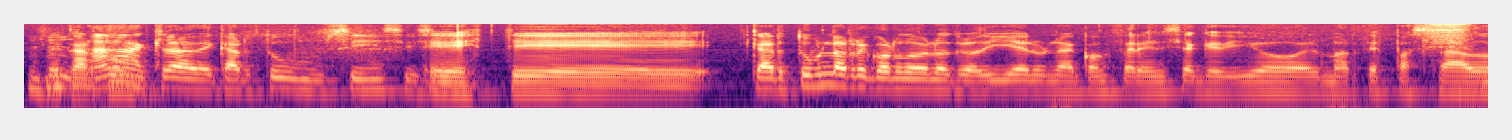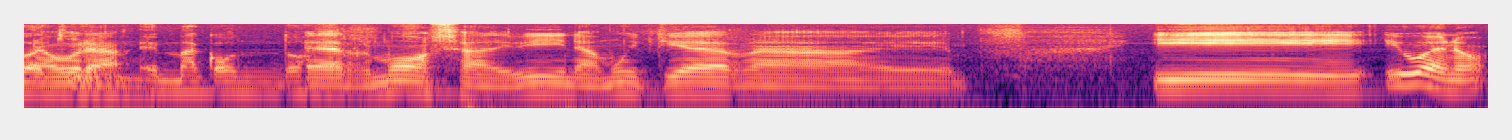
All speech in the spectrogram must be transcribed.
de Cartoon. Ah, claro, de Cartoon, sí, sí, sí. Este, Cartoon la recordó el otro día en una conferencia que dio el martes pasado Una aquí obra en Macondo. hermosa, divina, muy tierna. eh, y, y bueno,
